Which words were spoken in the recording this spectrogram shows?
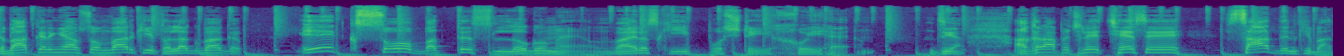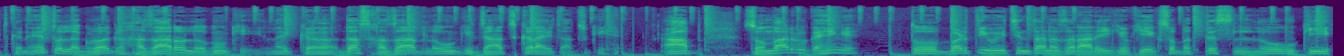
जब बात करेंगे आप सोमवार की तो लगभग 132 लोगों में वायरस की पुष्टि हुई है। जी हाँ अगर आप पिछले छह से सात दिन की बात करें तो लगभग हज़ारों लोगों की लाइक दस हज़ार लोगों की जाँच कराई जा चुकी है। आप सोमवार को कहेंगे तो बढ़ती हुई चिंता नज़र आ रही क्योंकि 132 लोगों की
